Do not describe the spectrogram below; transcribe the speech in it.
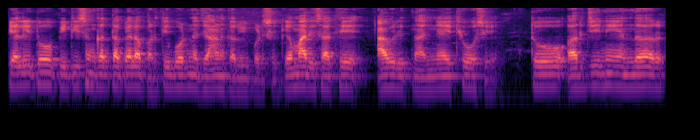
પહેલી તો પિટિશન કરતાં પહેલાં ભરતી બોર્ડને જાણ કરવી પડશે કે અમારી સાથે આવી રીતના અન્યાય થયો છે. તો અરજીની અંદર,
